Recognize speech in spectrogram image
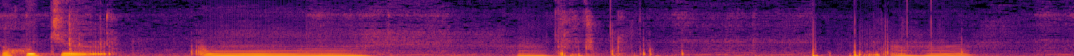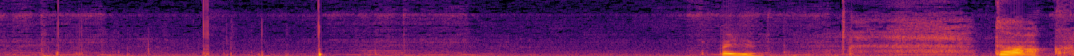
Я хотів. Угу. Пойдет. Так.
